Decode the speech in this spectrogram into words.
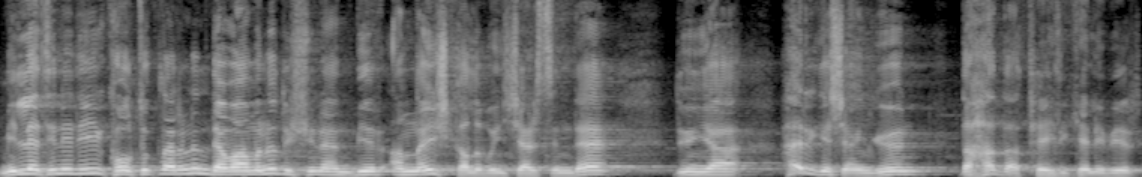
milletini değil koltuklarının devamını düşünen bir anlayış kalıbı içerisinde dünya her geçen gün daha da tehlikeli bir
